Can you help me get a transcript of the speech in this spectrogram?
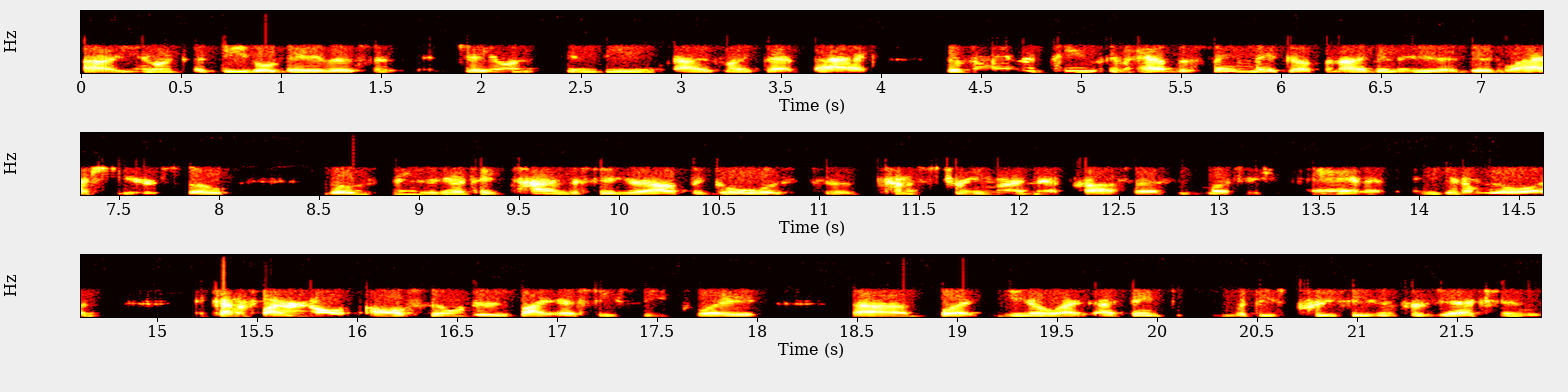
uh, you know, a Devo Davis and, and Jaylin and JD and guys like that back doesn't mean the team's going to have the same makeup and identity that it did last year. So those things are going to take time to figure out. The goal is to kind of streamline that process as much as you can and, and get them rolling and kind of firing all, all cylinders by SEC play. Uh, but, you know, I, I think with these preseason projections,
